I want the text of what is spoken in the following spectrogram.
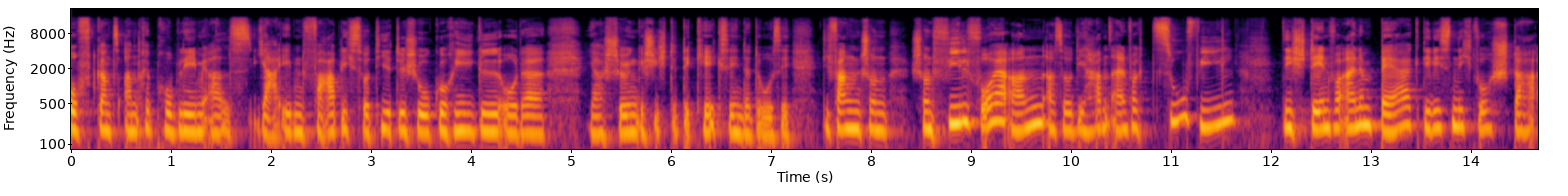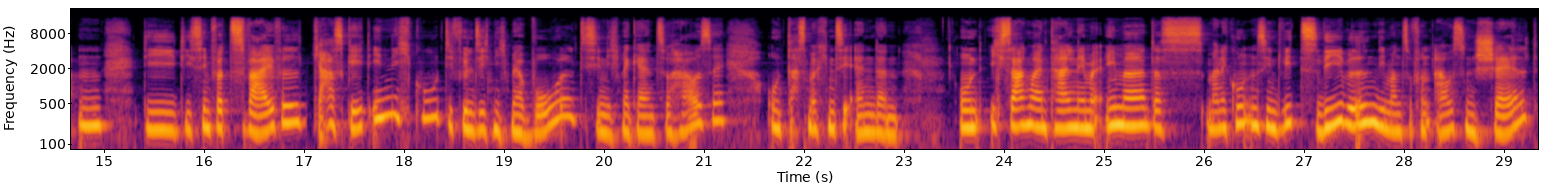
oft ganz andere Probleme als ja eben farblich sortierte Schokoriegel oder ja schön geschichtete Kekse in der Dose. Die fangen schon schon viel vorher an, also die haben einfach zu viel. Die stehen vor einem Berg, die wissen nicht, wo starten, die, die sind verzweifelt. Ja, es geht ihnen nicht gut, die fühlen sich nicht mehr wohl, die sind nicht mehr gern zu Hause. Und das möchten sie ändern. Und ich sage meinen Teilnehmern immer, dass meine Kunden sind wie Zwiebeln, die man so von außen schält.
